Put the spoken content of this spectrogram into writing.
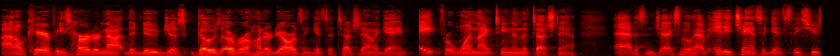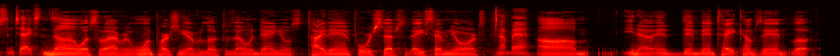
I don't care if he's hurt or not. The dude just goes over 100 yards and gets a touchdown a game. Eight for 119 and a touchdown. Addison, Jacksonville have any chance against these Houston Texans? None whatsoever. The one person you overlooked was Owen Daniels, tight end, four receptions, 87 yards. Not bad. Um, you know, and then Ben Tate comes in. Look,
